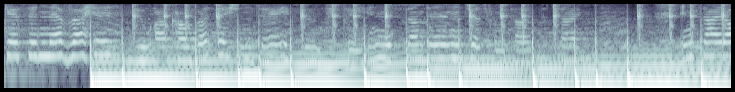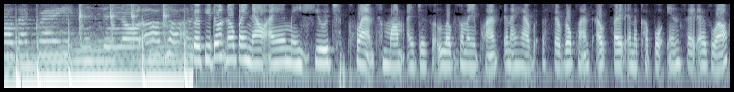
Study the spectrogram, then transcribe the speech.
Guess it never hit you. Our conversation So if you don't know by now, I am a huge plant mom. I just love so many plants and I have several plants outside and a couple inside as well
